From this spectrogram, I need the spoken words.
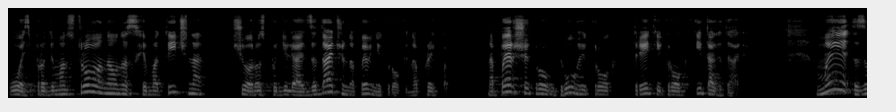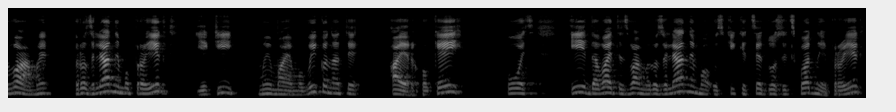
Ось продемонстрована у нас схематична, що розподіляють задачу на певні кроки. Наприклад, на перший крок, другий крок, третій крок і так далі. Ми з вами розглянемо проєкт, який ми маємо виконати Hockey. Ось. І давайте з вами розглянемо, оскільки це досить складний проєкт,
